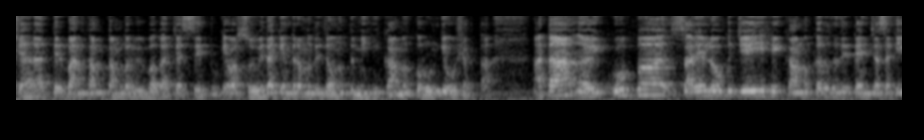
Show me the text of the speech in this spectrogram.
शहरातील बांधकाम कामगार विभागाच्या सेतू किंवा सुविधा केंद्रामध्ये जाऊन तुम्ही ही कामं करून घेऊ शकता. आता खूप सारे लोक जे हे कामं करत होते त्यांच्यासाठी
